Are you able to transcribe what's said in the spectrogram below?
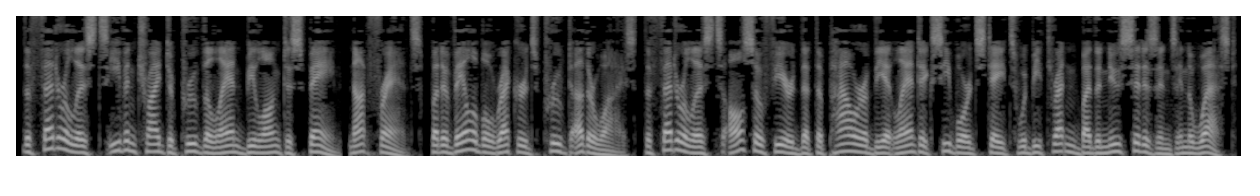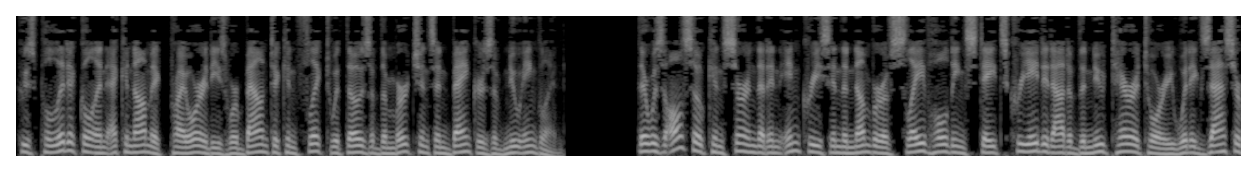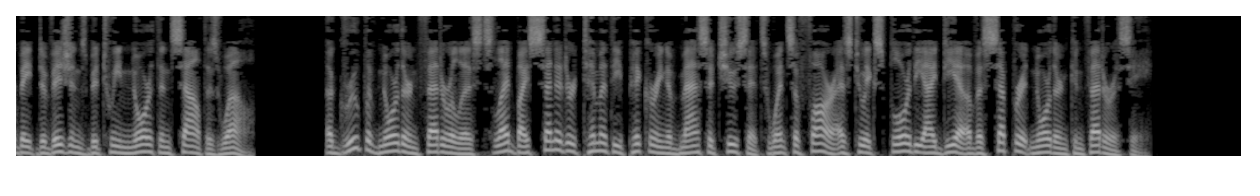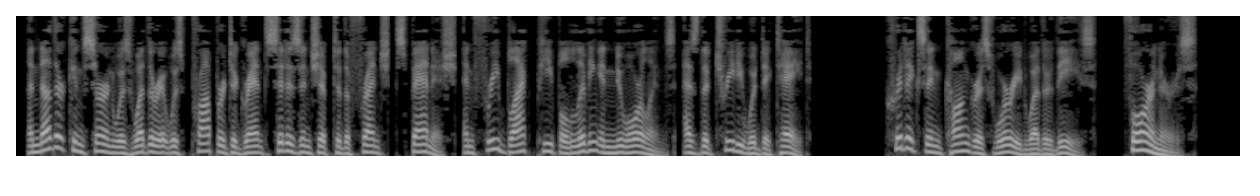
The Federalists even tried to prove the land belonged to Spain, not France, but available records proved otherwise. The Federalists also feared that the power of the Atlantic seaboard states would be threatened by the new citizens in the West, whose political and economic priorities were bound to conflict with those of the merchants and bankers of New England. There was also concern that an increase in the number of slave-holding states created out of the new territory would exacerbate divisions between North and South as well. A group of Northern Federalists led by Senator Timothy Pickering of Massachusetts went so far as to explore the idea of a separate Northern Confederacy. Another concern was whether it was proper to grant citizenship to the French, Spanish, and free black people living in New Orleans, as the treaty would dictate. Critics in Congress worried whether these Foreigners,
